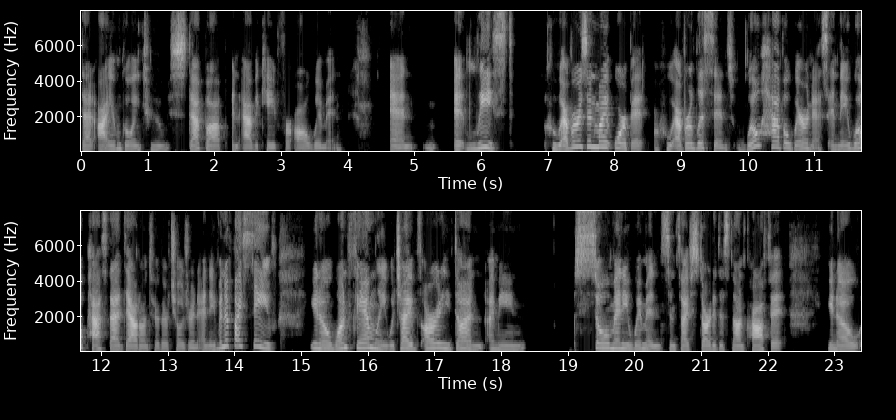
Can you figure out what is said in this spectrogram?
that I am going to step up and advocate for all women. And at least whoever is in my orbit or whoever listens will have awareness and they will pass that down onto their children. And even if I save, you know, one family, which I've already done, I mean, so many women since I've started this nonprofit, you know,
